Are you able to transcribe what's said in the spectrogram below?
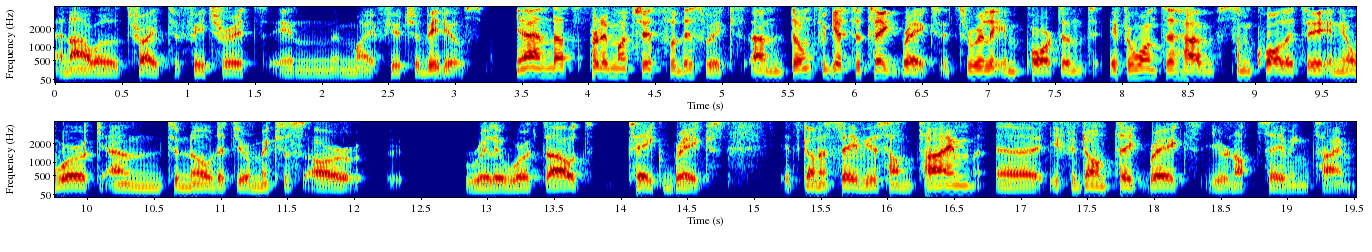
and I will try to feature it in my future videos. Yeah, and that's pretty much it for this week. And don't forget to take breaks. It's really important. If you want to have some quality in your work and to know that your mixes are really worked out, take breaks it's gonna save you some time. Uh, if you don't take breaks, you're not saving time.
